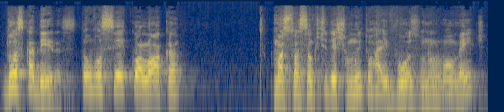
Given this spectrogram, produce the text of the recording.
duas cadeiras. Então você coloca uma situação que te deixa muito raivoso normalmente.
